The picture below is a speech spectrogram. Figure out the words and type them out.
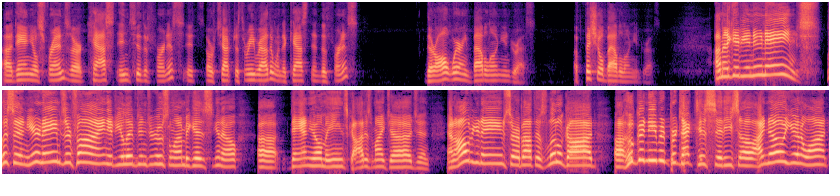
uh, Daniel's friends are cast into the furnace, it's, or chapter 3 rather, when they're cast into the furnace. They're all wearing Babylonian dress, official Babylonian dress. I'm going to give you new names. Listen, your names are fine if you lived in Jerusalem because, you know, uh, Daniel means God is my judge, and, and all of your names are about this little God uh, who couldn't even protect his city. So I know you're going to want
